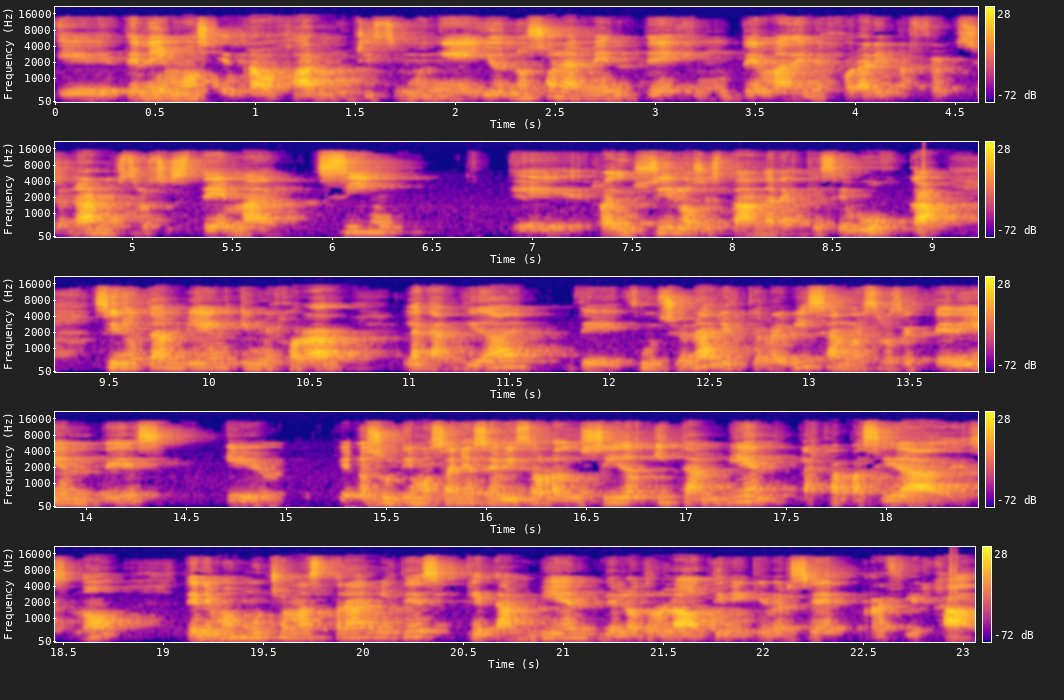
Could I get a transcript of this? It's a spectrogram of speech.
Eh, tenemos que trabajar muchísimo en ello, no solamente en un tema de mejorar y perfeccionar nuestro sistema sin reducir los estándares que se busca, sino también en mejorar la cantidad de funcionarios que revisan nuestros expedientes, que en los últimos años se ha visto reducido, y también las capacidades, ¿no? Tenemos mucho más trámites que también del otro lado tienen que verse reflejados.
